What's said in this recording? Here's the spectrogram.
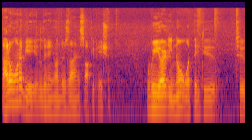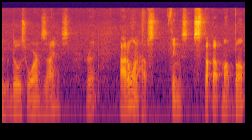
I don't want to be living under Zionist occupation. We already know what they do to those who aren't Zionists, right? I don't want to have things stuck up my bum,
